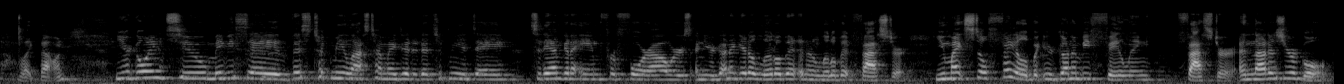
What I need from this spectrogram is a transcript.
I Like that one. You're going to maybe say, This took me last time I did it, it took me a day. Today I'm going to aim for four hours, and you're going to get a little bit and a little bit faster. You might still fail, but you're going to be failing faster, and that is your goal.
